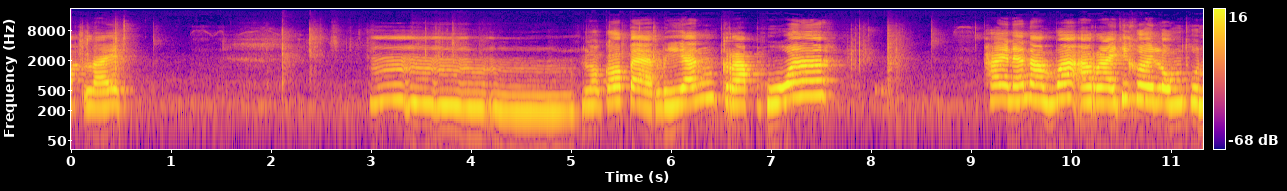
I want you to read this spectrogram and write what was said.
Uplight อืมอืมอืมอืมแล้วก็แปดเหรียญกลับหัวไพ่แนะนำว่าอะไรที่เคยลงทุน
